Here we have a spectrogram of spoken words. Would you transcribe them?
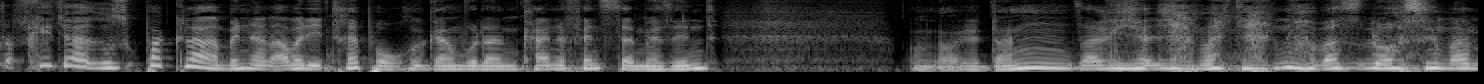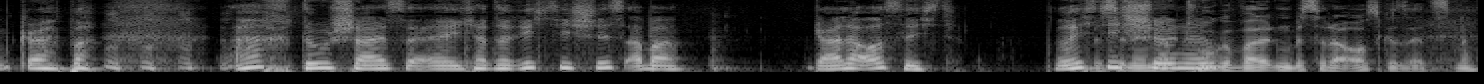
das geht ja super klar. Bin dann aber die Treppe hochgegangen, wo dann keine Fenster mehr sind. Und Leute, dann sage ich euch ja mal, dann mal was los in meinem Körper. Ach du Scheiße, ey, ich hatte richtig Schiss, aber geile Aussicht. Richtig den schöne. Naturgewalten bist du da ausgesetzt, ne?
